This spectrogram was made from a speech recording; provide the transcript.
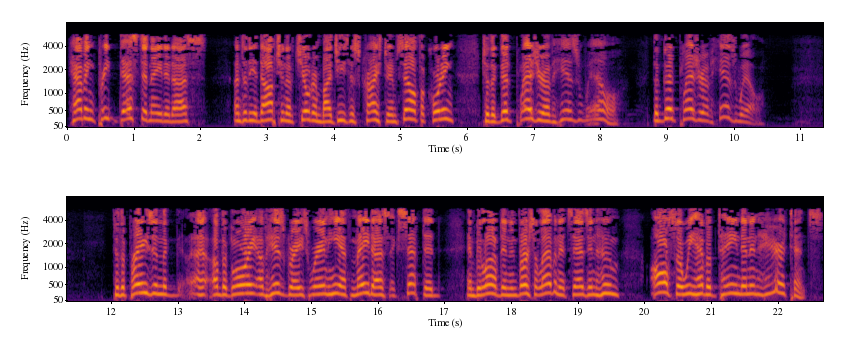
Having predestinated us unto the adoption of children by Jesus Christ to Himself according to the good pleasure of His will. The good pleasure of His will to the praise the, uh, of the glory of His grace wherein He hath made us accepted and beloved. And in verse 11 it says, in whom also we have obtained an inheritance,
